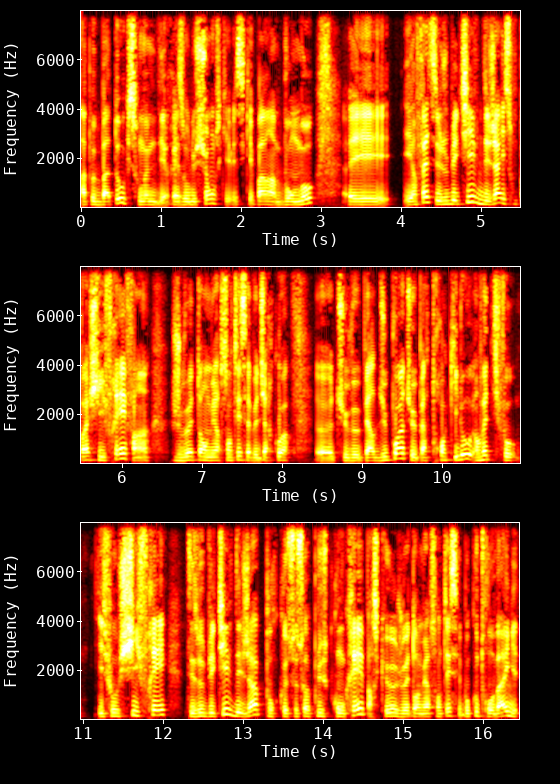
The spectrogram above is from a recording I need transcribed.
un peu bateaux qui sont même des résolutions, ce qui est, ce qui est pas un bon mot. Et, et en fait, ces objectifs déjà ils sont pas chiffrés. Enfin, je veux être en meilleure santé, ça veut dire quoi? Euh, Tu veux perdre du poids, tu veux perdre 3 kilos. En fait, il faut il faut chiffrer tes objectifs déjà pour que ce soit plus concret parce que je veux être en meilleure santé c'est beaucoup trop vague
